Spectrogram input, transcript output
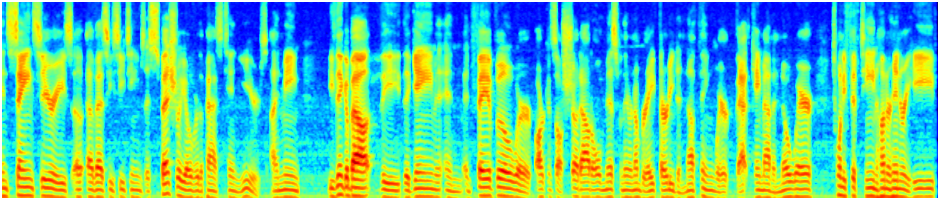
insane series of, of, SEC teams, especially over the past 10 years. I mean, you think about the the game in, in Fayetteville where Arkansas shut out Ole Miss when they were number 830 to nothing, where that came out of nowhere. 2015, Hunter Henry heave.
